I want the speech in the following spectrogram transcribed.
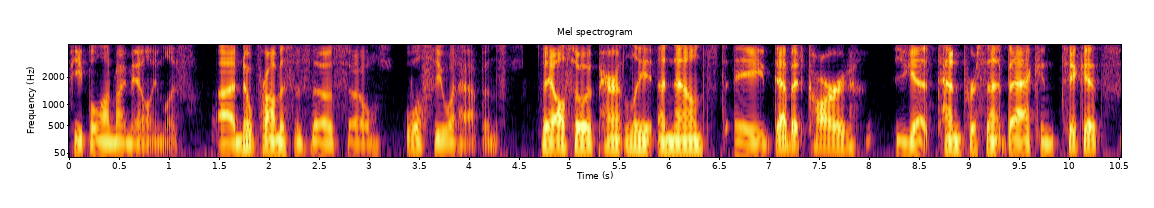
people on my mailing list. Uh, no promises though, so we'll see what happens. They also apparently announced a debit card. You get 10% back in tickets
